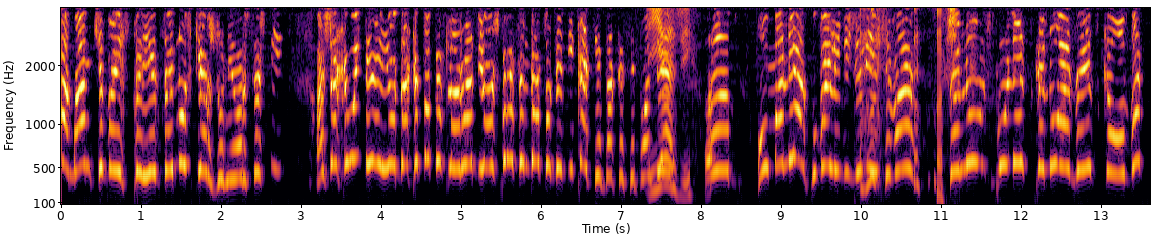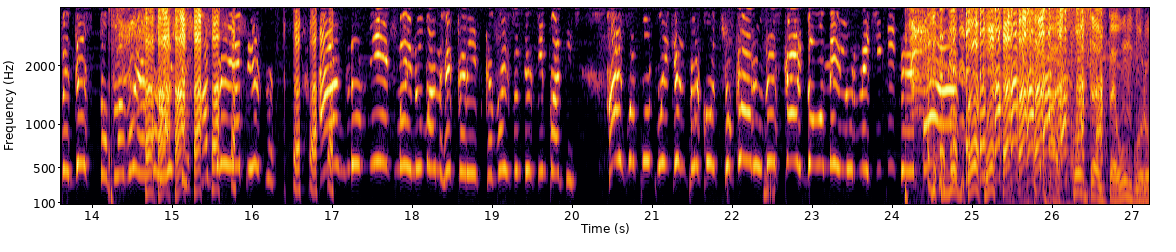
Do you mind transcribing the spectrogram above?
Am, am ceva experiență, nu sunt chiar junior, să știți. Așa că, uite, eu dacă tot sunt la radio, aș vrea să-mi dați o dedicație, dacă se poate. Ia zi. Uh, o manea cu Vali Vigilie, ceva, să nu-mi spuneți că nu aveți, că o văd pe desktop la voi acolo, uite, a treia piesă. Am glumit, măi, nu v-am hackerit, că voi sunteți simpatici. Hai, vă pup, weekend plăcut, Ciuclaru, vezi că ai două mail-uri necitite, pa! Ascultă-l pe Unguru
